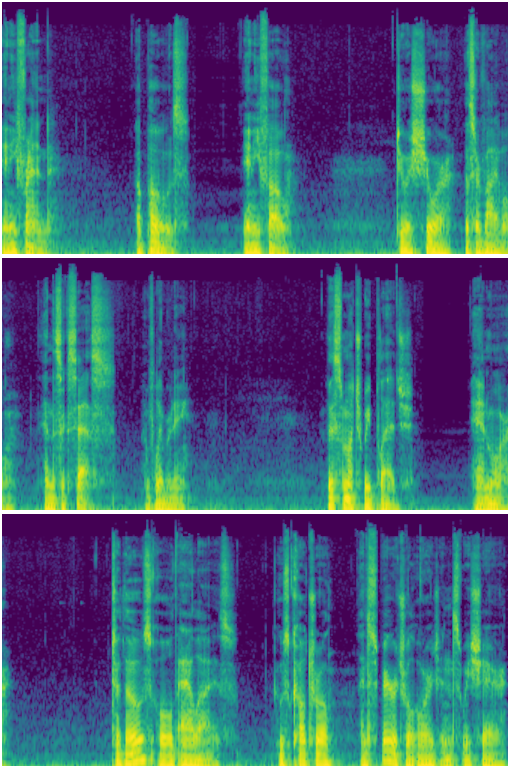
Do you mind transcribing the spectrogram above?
any friend, oppose any foe, to assure the survival and the success of liberty. This much we pledge, and more. To those old allies whose cultural and spiritual origins we share,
